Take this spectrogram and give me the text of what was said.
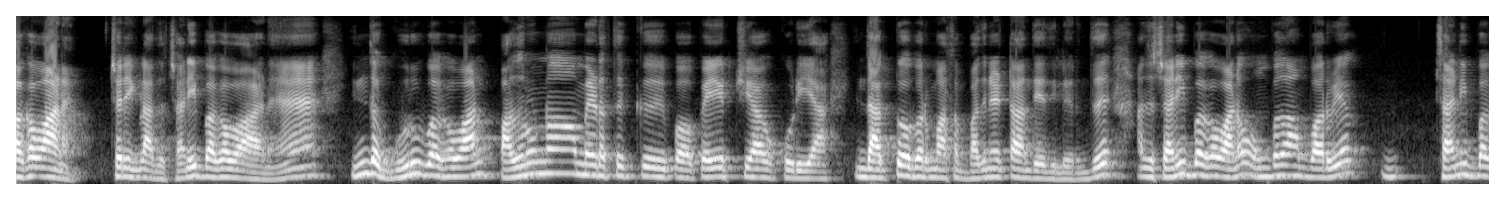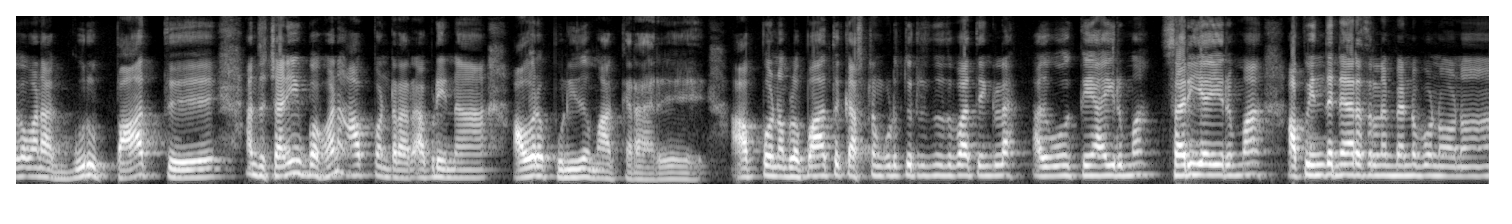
பகவானை சரிங்களா? அந்த சனி பகவானை இந்த குரு பகவான் பதினொன்றாம் இடத்துக்கு இப்போ பயிற்சியாகக்கூடிய இந்த அக்டோபர் மாதம் பதினெட்டாம் தேதியிலிருந்து அந்த சனி பகவானை ஒன்பதாம் பார்வையாக சனி பகவானை குரு பார்த்து அந்த சனி பகவானை ஆஃப் பண்ணுறாரு அப்படின்னா அவரை புனிதமாக்குறாரு. அப்போ நம்மளை பார்த்து கஷ்டம் கொடுத்துட்டு இருந்தது பார்த்தீங்களா? அது ஓகே ஆயிருமா? சரி ஆயிருமா? அப்போ இந்த நேரத்தில் நம்ம என்ன பண்ணணும்?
